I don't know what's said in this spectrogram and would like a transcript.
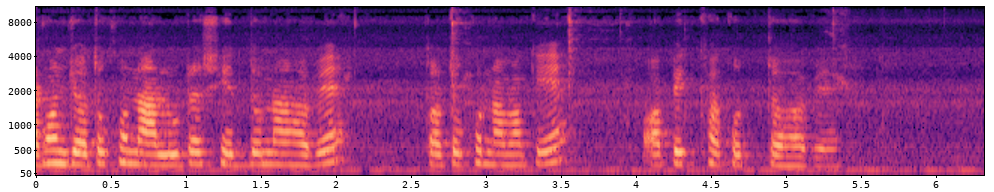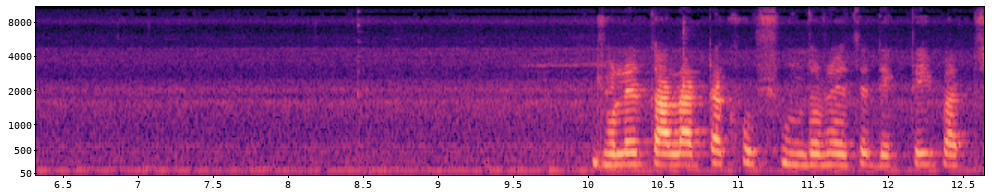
এখন যতক্ষণ আলুটা সেদ্ধ না হবে, ততক্ষণ আমাকে অপেক্ষা করতে হবে। ঝোলের কালারটা খুব সুন্দর হয়েছে, দেখতেই পাচ্ছ।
